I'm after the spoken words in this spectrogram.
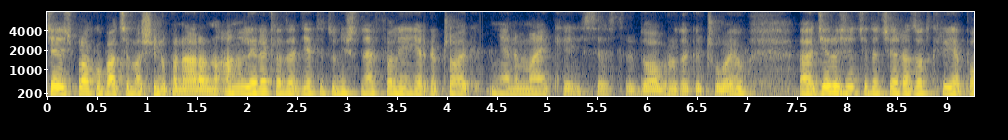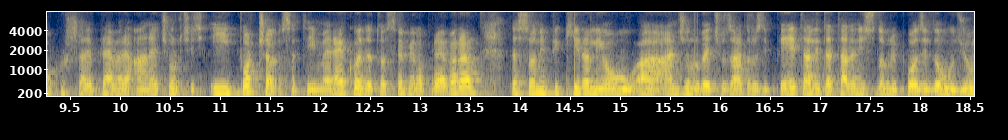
Đedić plako bacio mašinu, pa naravno. Anali je rekla da djetetu ništa ne fali jer ga čovjek, njene majke i sestre dobro da ga čuvaju. Đedović reće da će razotkrije pokušaj prevare Ane Ćurčić i počeo sa time. Rekao je da to sve bilo prevara, da su oni pikirali ovu Anđelu već u zadruzi 5, ali da tada nisu dobili poziv da uđu.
